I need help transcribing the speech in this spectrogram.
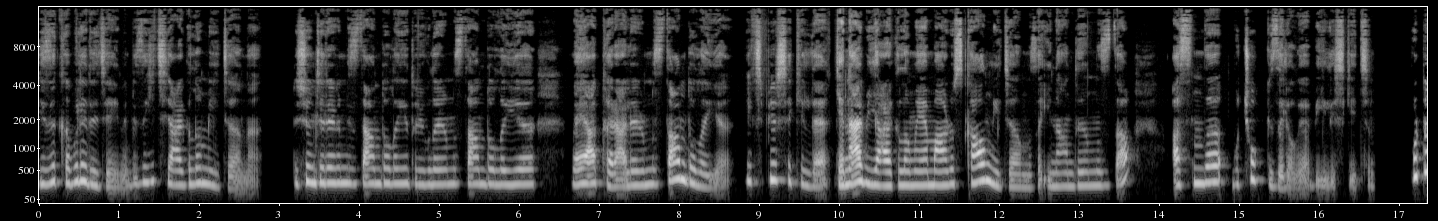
bizi kabul edeceğini, bizi hiç yargılamayacağını, düşüncelerimizden dolayı, duygularımızdan dolayı veya kararlarımızdan dolayı hiçbir şekilde genel bir yargılamaya maruz kalmayacağımıza inandığımızda Aslında bu çok güzel oluyor bir ilişki için. Burada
